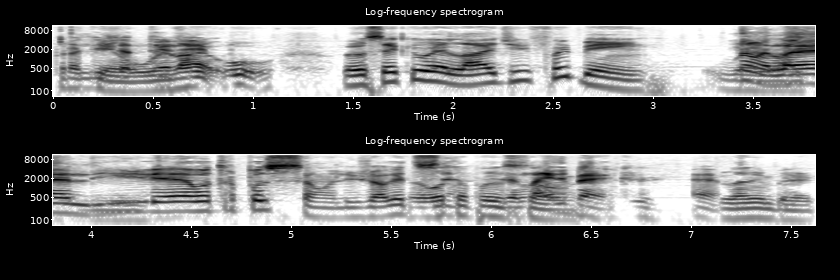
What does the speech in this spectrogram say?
pra Ele quem? O teve- Eli, o- eu sei que o Elide foi bem. O não, ele é, Elide- ali é outra posição, ele joga de É outra center, ele posição. é linebacker. É. Linebacker,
